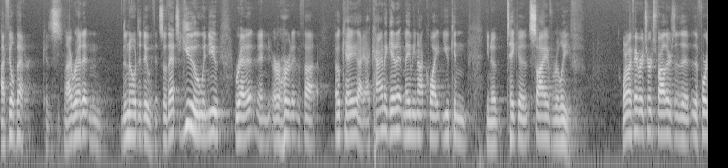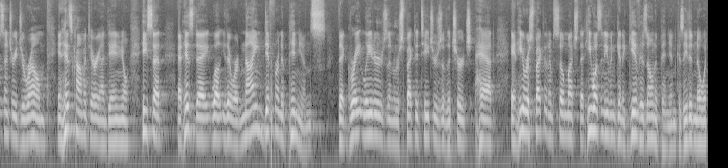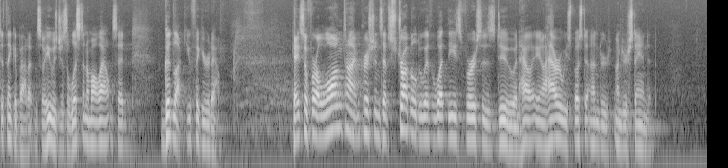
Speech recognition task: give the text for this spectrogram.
I feel better because I read it and didn't know what to do with it. So that's you when you read it and or heard it and thought, okay, I, I kind of get it, maybe not quite. You can, you know, take a sigh of relief. One of my favorite church fathers in the, the fourth century, Jerome, in his commentary on Daniel, he said at his day, well, there were nine different opinions that great leaders and respected teachers of the church had, and he respected them so much that he wasn't even going to give his own opinion because he didn't know what to think about it. And so he was just listing them all out and said, Good luck, you figure it out. Okay, so for a long time, Christians have struggled with what these verses do and how, you know, how are we supposed to under, understand it.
